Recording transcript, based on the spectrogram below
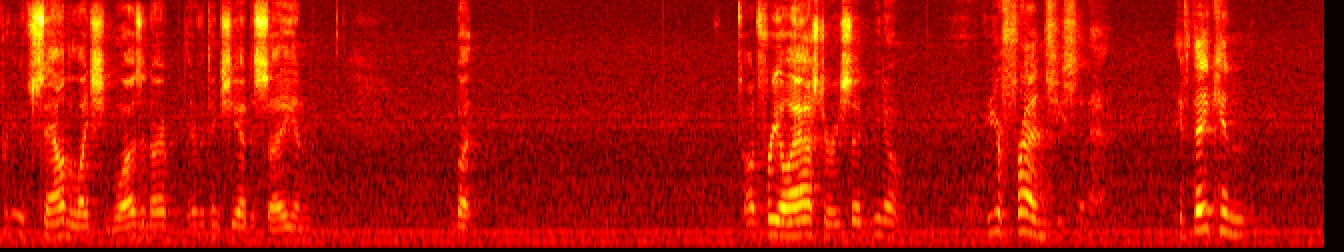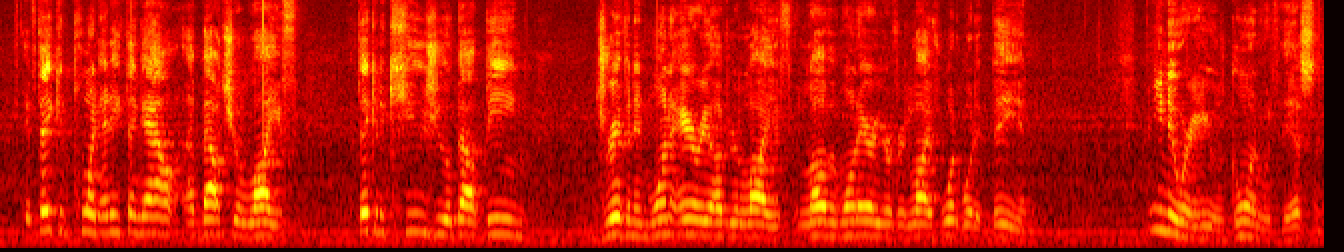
pretty much sounded like she was, and everything she had to say. And but Todd Friel asked her. He said, "You know, your friends." He said, "If they can, if they can point anything out about your life, if they can accuse you about being." Driven in one area of your life, love in one area of your life, what would it be? And And you knew where he was going with this. And,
